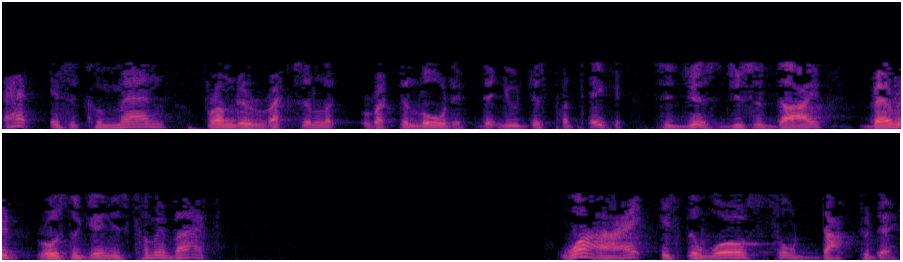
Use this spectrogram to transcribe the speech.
That is a command from the rector Lord that you just partake. See, just Jesus died, buried, rose again, he's coming back. Why is the world so dark today?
